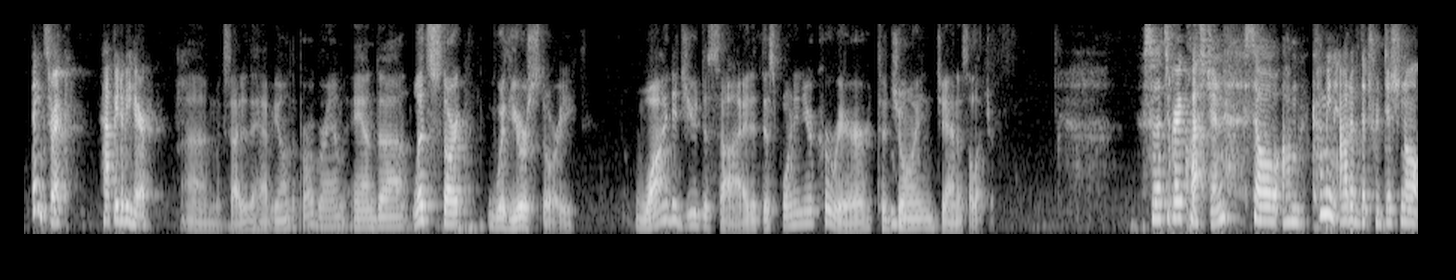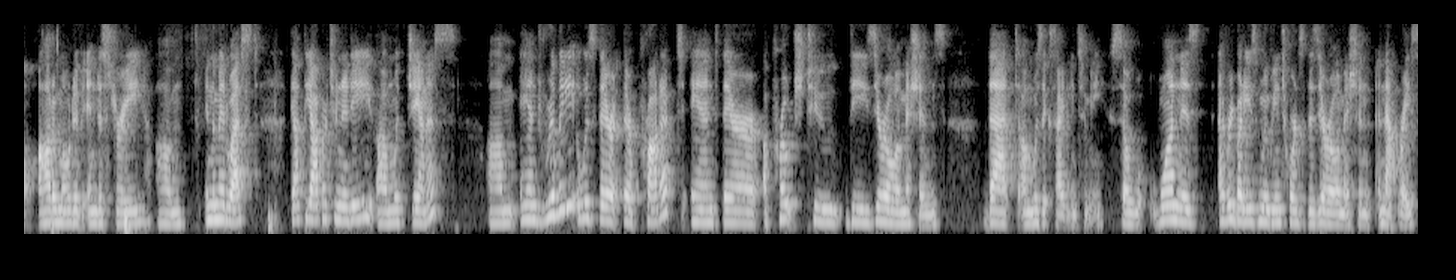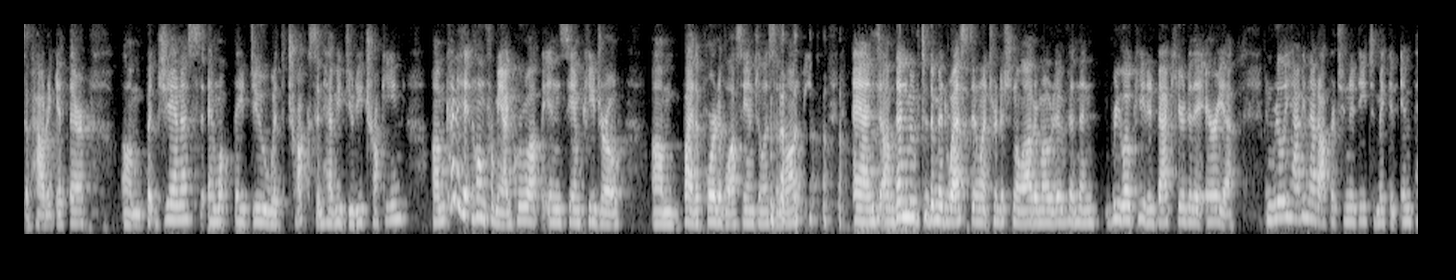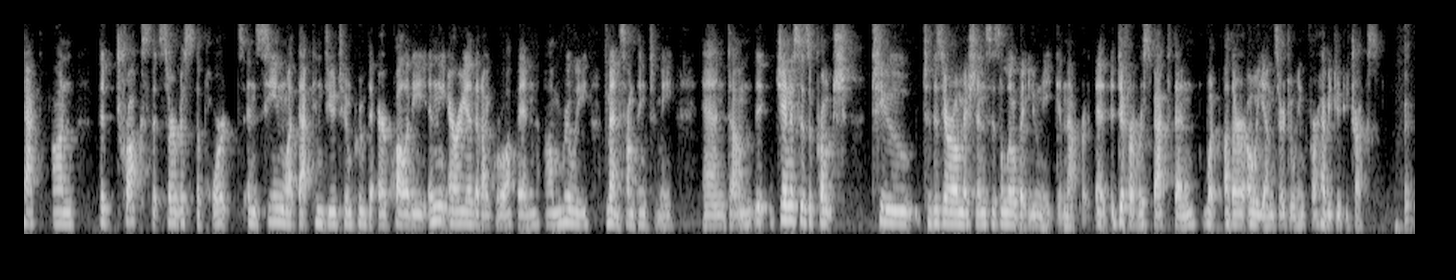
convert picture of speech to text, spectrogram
Thanks, Ric. Happy to be here. I'm excited to have you on the program. And uh, let's start with your story. Why did you decide at this point in your career to mm-hmm. join mm-hmm. Janus Electric? So that's a great question. So, um, coming out of the traditional automotive industry um, in the Midwest, got the opportunity um, with Janus um, and really, it was their their product and their approach to the zero emissions that um, was exciting to me. So one is everybody's moving towards the zero emission and that race of how to get there. Um, but Janus and what they do with trucks and heavy duty trucking um, kind of hit home for me. I grew up in San Pedro. Um, by the port of Los Angeles and Long Beach, and um, then moved to the Midwest and went traditional automotive, and then relocated back here to the area and really having that opportunity to make an impact on the trucks that service the ports and seeing what that can do to improve the air quality in the area that I grew up in um, really meant something to me. And um, Janus's approach to to the zero emissions is a little bit unique in that a different respect than what other OEMs are doing for heavy duty trucks.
